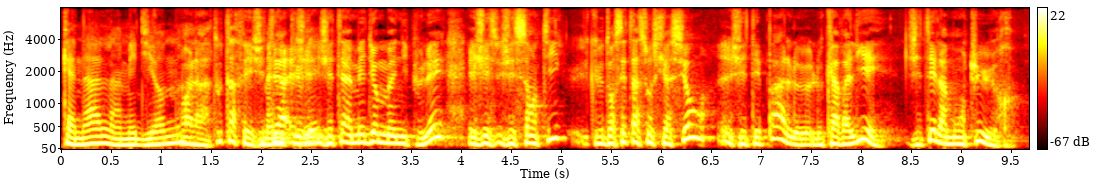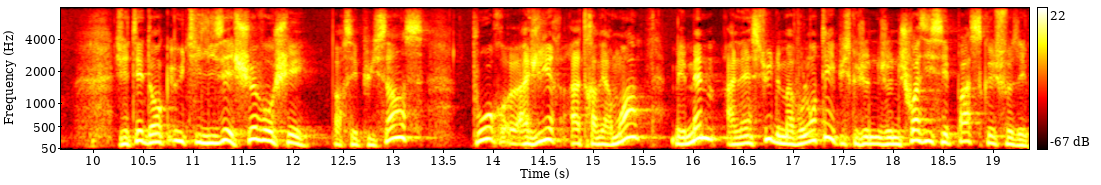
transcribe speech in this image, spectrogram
canal, un médium. Voilà, tout à fait. J'étais un, j'étais médium manipulé et j'ai j'ai senti que dans cette association, j'étais pas le, le cavalier, j'étais la monture. J'étais donc utilisé, chevauché par ces puissances pour euh, agir à travers moi, mais même à l'insu de ma volonté, puisque je, ne- choisissais pas ce que je faisais.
